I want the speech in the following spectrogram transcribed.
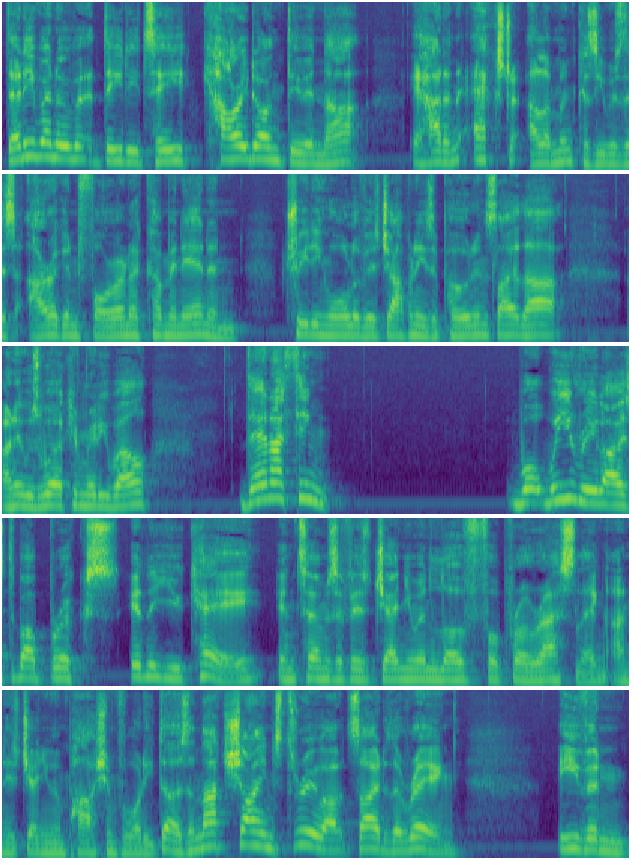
Then he went over to DDT, carried on doing that. It had an extra element because he was this arrogant foreigner coming in and treating all of his Japanese opponents like that. And it was working really well. Then I think what we realized about Brooks in the UK in terms of his genuine love for pro wrestling and his genuine passion for what he does, and that shines through outside of the ring. Even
